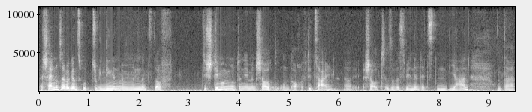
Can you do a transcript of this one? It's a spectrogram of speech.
Es scheint uns aber ganz gut zu gelingen, wenn man jetzt auf die Stimmung im Unternehmen schaut und auch auf die Zahlen äh, schaut, also was wir in den letzten Jahren. Und da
